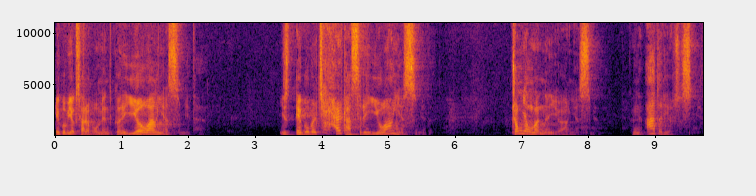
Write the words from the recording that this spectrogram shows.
애굽 역사를 보면 그는 여왕이었습니다. 애굽을 잘 다스린 여왕이었습니다. 존경받는 여왕이었습니다. 그런데 아들이 없었습니다.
